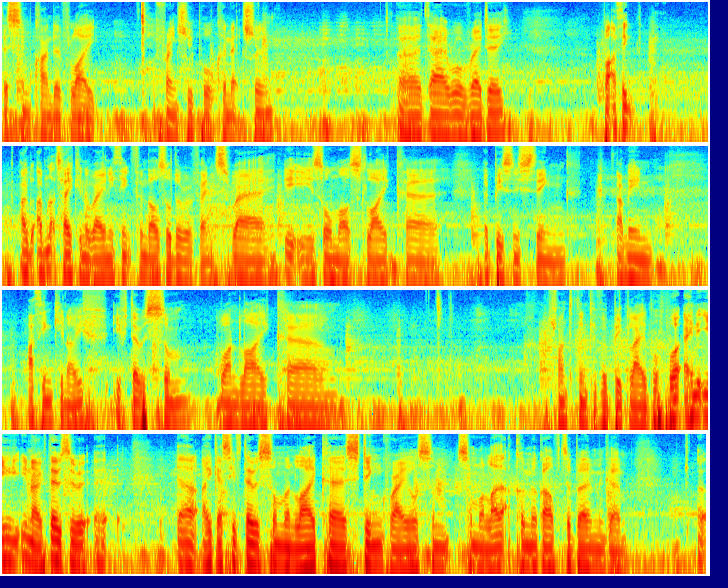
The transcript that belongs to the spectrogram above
there's some kind of like friendship or connection uh, there already. But I think I'm not taking away anything from those other events where it is almost like uh, a business thing. I mean, I think you know if if there was someone like um, I'm trying to think of a big label, but any you, you know if there was a, uh, I guess if there was someone like uh, Stingray or some someone like that coming over to Birmingham, I,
